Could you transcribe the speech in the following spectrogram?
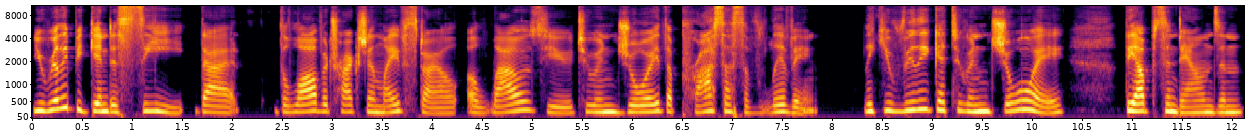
You really begin to see that the law of attraction lifestyle allows you to enjoy the process of living. Like you really get to enjoy the ups and downs and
